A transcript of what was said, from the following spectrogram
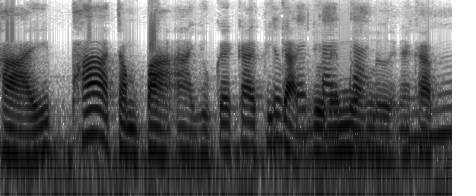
ขายผ้าจำปาอะอยู่ใกล้ ๆ พิกัดอยู่ในเมืองเลยนะครับ อืม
